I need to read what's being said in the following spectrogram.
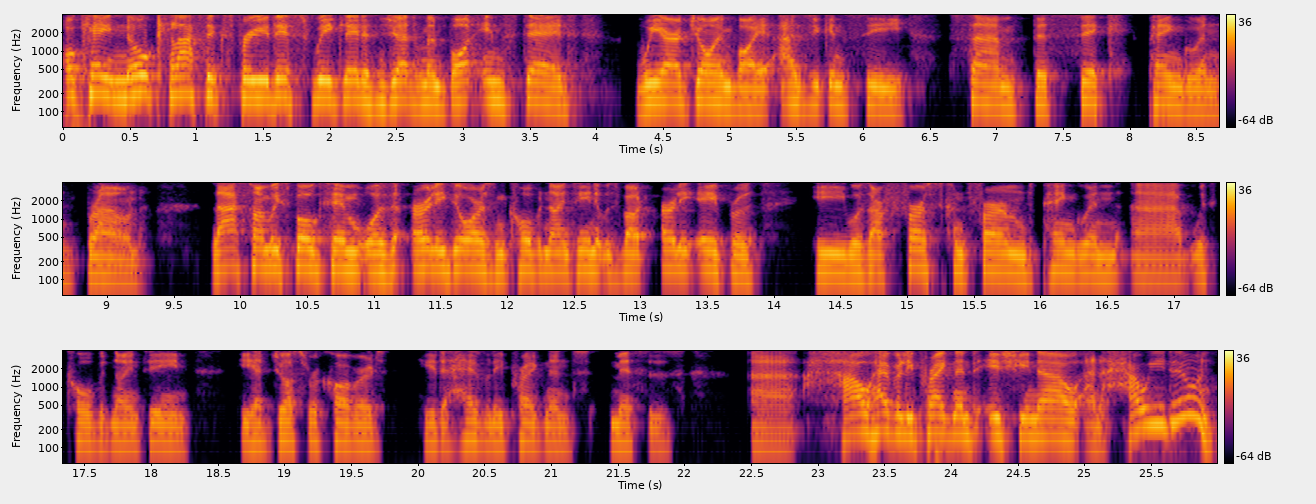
Okay, no classics for you this week, ladies and gentlemen, but instead, we are joined by, as you can see, Sam the Sick Penguin Brown. Last time we spoke to him was early doors in COVID 19. It was about early April. He was our first confirmed penguin uh, with COVID 19. He had just recovered. He had a heavily pregnant missus. Uh, how heavily pregnant is she now, and how are you doing?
